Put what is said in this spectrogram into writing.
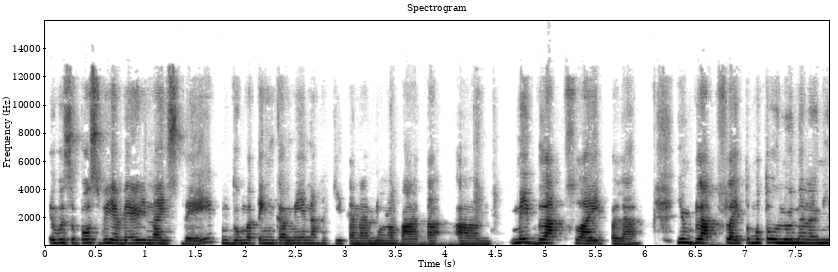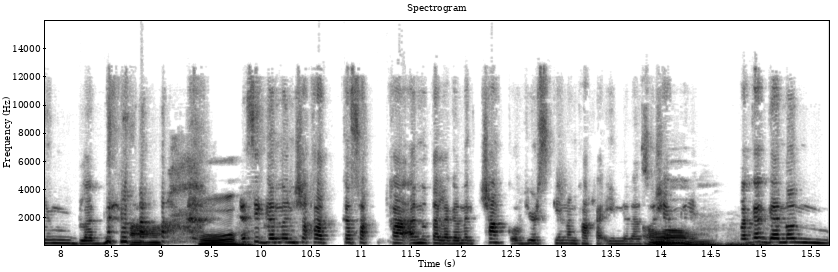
it was supposed to be a very nice day. Nung dumating kami, nakakita namin mga bata. Um, may black fly pala. Yung black fly, tumutulo na lang yung blood. Ah, Oh. Kasi ganun siya ka, kasak, ka, ano talaga, nag-chunk of your skin ang kakain nila. So, Oh. syempre, pagka ganun,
